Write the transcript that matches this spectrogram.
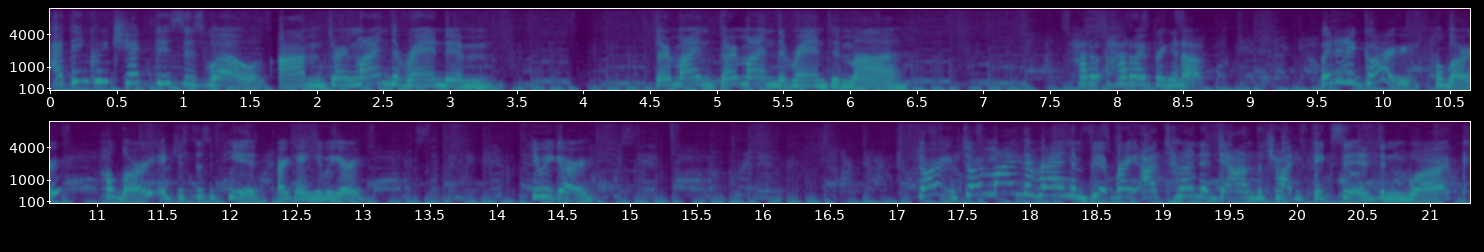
I think we checked this as well. Um, don't mind the random... Don't mind... Don't mind the random... Uh, how do, how do I bring it up? Where did it go? Hello? Hello? It just disappeared. Okay, here we go. Here we go. Don't don't mind the random bit rate. I turned it down to try to fix it. It didn't work.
